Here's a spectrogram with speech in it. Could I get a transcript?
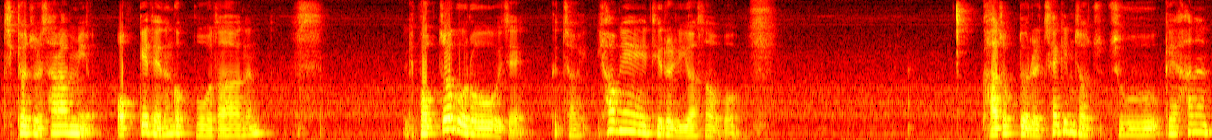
지켜줄 사람이 없게 되는 것보다는 법적으로 이제 그쵸 형의 뒤를 이어서 뭐 가족들을 책임져 주- 주게 하는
